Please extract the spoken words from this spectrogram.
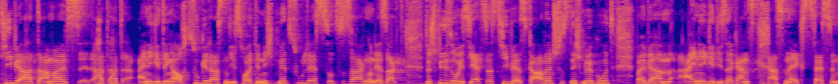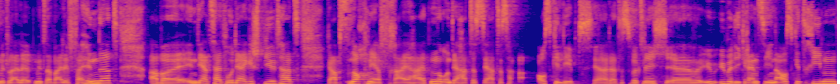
Tibia hat damals, hat, hat einige Dinge auch zugelassen, die es heute nicht mehr zulässt sozusagen. Und er sagt, das Spiel so wie es jetzt ist, ist Garbage, ist nicht mehr gut, weil wir haben einige dieser ganz krassen Exzesse mittlerweile, mittlerweile verhindert. Aber in der Zeit, wo der gespielt hat, gab es noch mehr Freiheiten und er hat das, er hat das ausgelebt. Ja, der hat das wirklich äh, über die Grenze hinausgetrieben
